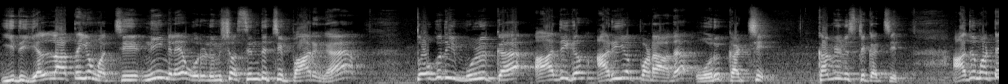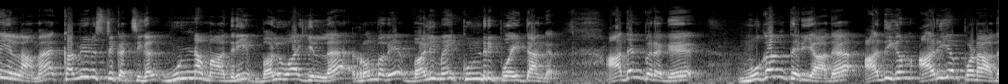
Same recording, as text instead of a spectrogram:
இது எல்லாத்தையும் வச்சு நீங்களே ஒரு நிமிஷம் சிந்திச்சு பாருங்க. தொகுதி முழுக்க அதிகம் அறியப்படாத ஒரு கட்சி கம்யூனிஸ்ட் கட்சி. அது மட்டும் இல்லாமல் கம்யூனிஸ்ட் கட்சிகள் முன்ன மாதிரி வலுவாக இல்லை ரொம்பவே வலிமை குன்றி போயிட்டாங்க. அதன் பிறகு முகம் தெரியாத அதிகம் அறியப்படாத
